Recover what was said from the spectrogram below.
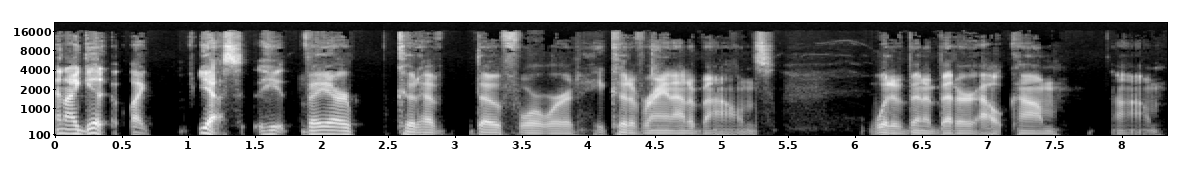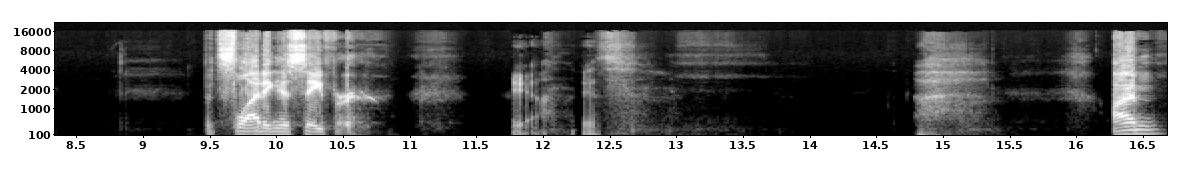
and I get it. Like, yes, he Veilleux could have dove forward. He could have ran out of bounds. Would have been a better outcome. Um, but sliding is safer yeah, it's. i'm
